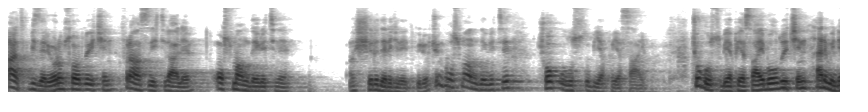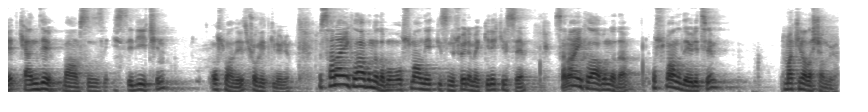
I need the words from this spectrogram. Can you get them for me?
artık bizlere yorum sorduğu için Fransız ihtilali Osmanlı Devleti'ni aşırı derecede etkiliyor. Çünkü Osmanlı Devleti çok uluslu bir yapıya sahip. Çok uluslu bir yapıya sahip olduğu için her millet kendi bağımsızlığını istediği için Osmanlı Devleti çok etkileniyor. Şimdi sanayi inkılabında da bu Osmanlı etkisini söylemek gerekirse sanayi inkılabında da Osmanlı Devleti makinalaşamıyor.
